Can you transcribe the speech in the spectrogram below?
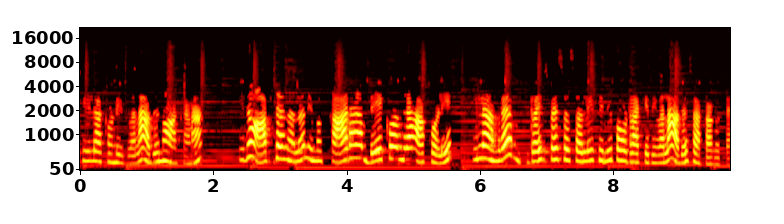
ಸೀಳು ಹಾಕೊಂಡಿದ್ವಲ್ಲ, ಅದನ್ನು ಹಾಕೋಣ. ಇದು ಆಪ್ಷನಲ್ಲು ನಿಮಗೆ ಖಾರ ಬೇಕು ಅಂದರೆ ಹಾಕ್ಕೊಳ್ಳಿ ಇಲ್ಲ ಅಂದರೆ ಡ್ರೈ ಸ್ಪೈಸಸಲ್ಲಿ ಚಿಲ್ಲಿ ಪೌಡ್ರ್ ಹಾಕಿದ್ದೀವಲ್ಲ ಅದೇ ಸಾಕಾಗುತ್ತೆ.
